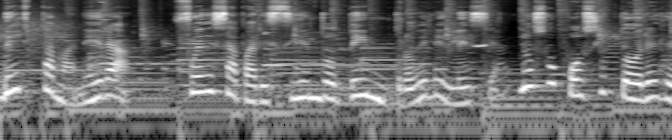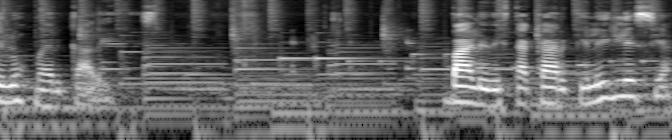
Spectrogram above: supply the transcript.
De esta manera fue desapareciendo dentro de la iglesia los opositores de los mercaderes. Vale destacar que la Iglesia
